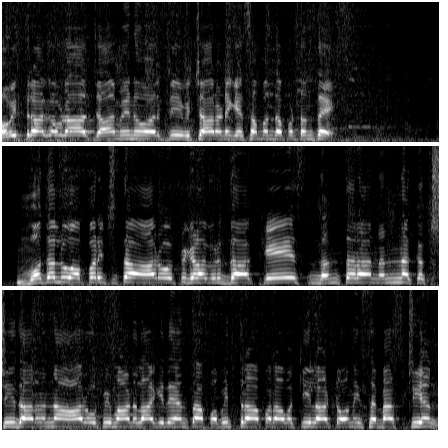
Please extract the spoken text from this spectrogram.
ಪವಿತ್ರ ಗೌಡ ಜಾಮೀನು ಅರ್ಜಿ ವಿಚಾರಣೆಗೆ ಸಂಬಂಧಪಟ್ಟಂತೆ ಮೊದಲು ಅಪರಿಚಿತ ಆರೋಪಿಗಳ ವಿರುದ್ಧ ಕೇಸ್, ನಂತರ ನನ್ನ ಕಕ್ಷಿದಾರರನ್ನ ಆರೋಪಿ ಮಾಡಲಾಗಿದೆ ಅಂತ ಪವಿತ್ರ ಪರ ವಕೀಲ ಟಾಮಿ ಸೆಬಾಸ್ಟಿಯನ್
